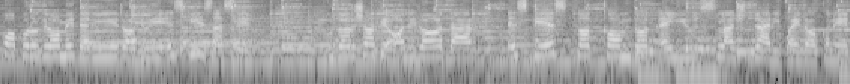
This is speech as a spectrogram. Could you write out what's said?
با پروگرام دری رادیوی SBS هستید گزارشات عالی را در sbs.com.au دری پیدا کنید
